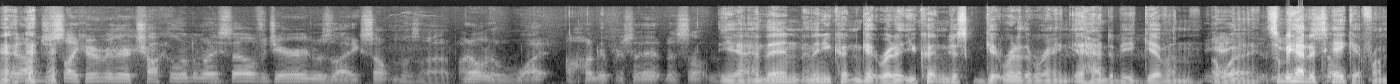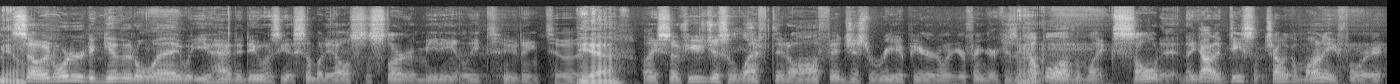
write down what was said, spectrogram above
and I'm just like over there chuckling to myself. Jared was like, something was up. I don't know what, a hundred percent, but something. yeah, and then and then you couldn't get rid of you couldn't just get rid of the ring. It had to be given Yeah, away. you- Somebody yeah, had to so- take it from you. So in order to give it away, what you had to do was get somebody else to start immediately tuning to it. yeah. Like so, if you just left it off, it just reappeared on your finger. Because a mm. couple of them like sold it, and they got a decent chunk of money for it.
